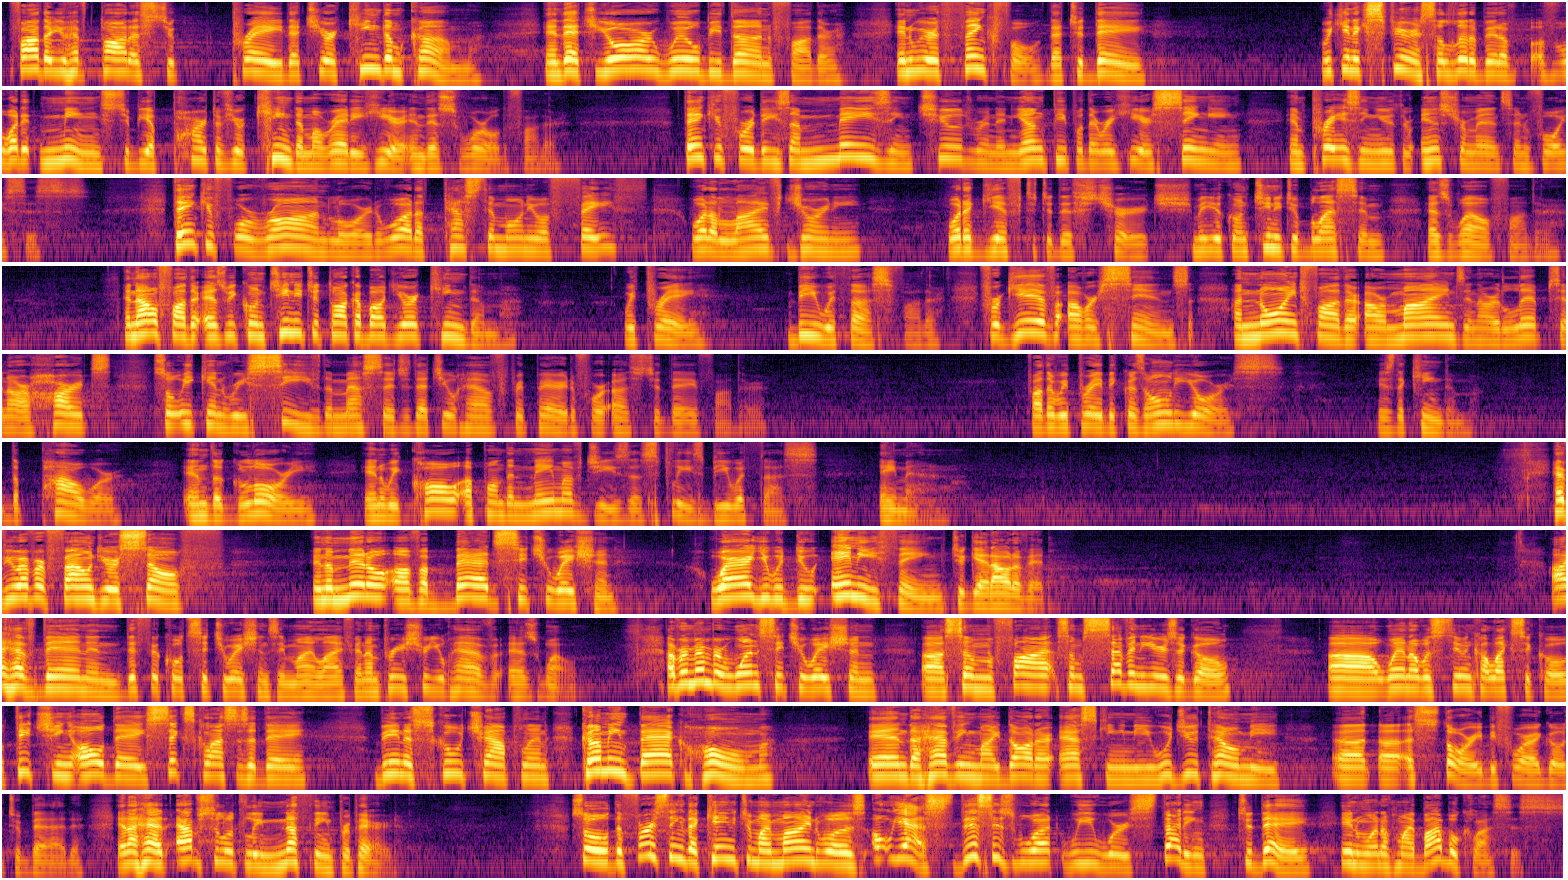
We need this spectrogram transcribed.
Father, you have taught us to pray that your kingdom come and that your will be done, Father. And we are thankful that today we can experience a little bit of, of what it means to be a part of your kingdom already here in this world, Father. Thank you for these amazing children and young people that were here singing and praising you through instruments and voices. Thank you for Ron, Lord. What a testimony of faith, what a life journey, what a gift to this church. May you continue to bless him as well, Father. And now, Father, as we continue to talk about your kingdom, we pray, be with us, Father. Forgive our sins. Anoint, Father, our minds and our lips and our hearts so we can receive the message that you have prepared for us today, Father. Father, we pray because only yours is the kingdom, the power, and the glory. And we call upon the name of Jesus. Please be with us. Amen. Have you ever found yourself in the middle of a bad situation where you would do anything to get out of it? I have been in difficult situations in my life, and I'm pretty sure you have as well. I remember one situation uh, some, five, some seven years ago uh, when I was still in Calexico, teaching all day, six classes a day, being a school chaplain, coming back home and having my daughter asking me, Would you tell me uh, uh, a story before I go to bed? And I had absolutely nothing prepared. So the first thing that came to my mind was, Oh, yes, this is what we were studying today in one of my Bible classes.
